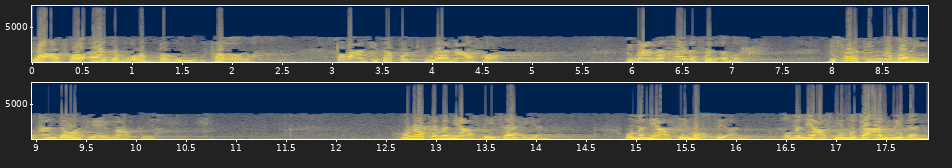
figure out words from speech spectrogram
وعصى آدم ربه فغوى. طبعا إذا قلت فلان عصى بمعنى خالف الأمر. بصرف النظر عن دوافع المعصية. هناك من يعصي ساهيا ومن يعصي مخطئا ومن يعصي متعمدا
